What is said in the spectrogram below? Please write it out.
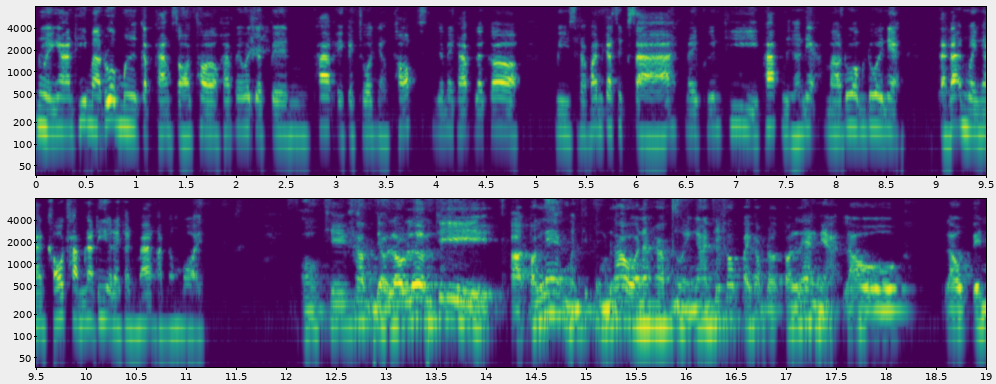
หน่วยงานที่มาร่วมมือกับทางสอทอครับไม่ว่าจะเป็นภาคเอกชนอย่างท็อปใช่ไหมครับแล้วก็มีสถาบันการศึกษาในพื้นที่ภาคเหนือเนี่ยมาร่วมด้วยเนี่ย แต่ละหน่วยงานเขาทำหน้าที่อะไรกันบ้างครับน้องบอยโอเคครับ เดี๋ยวเราเริ่มที่อตอนแรกเหมือนที่ผมเล่านะครับ หน่วยงานที่เข้าไปกับเราตอนแรกเนี่ยเราเราเป็น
